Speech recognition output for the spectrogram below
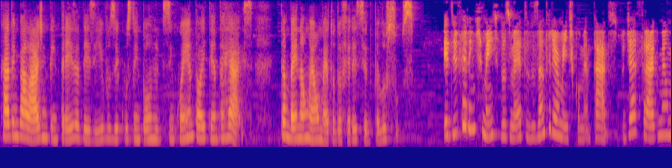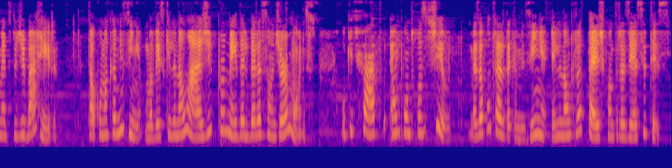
Cada embalagem tem três adesivos e custa em torno de 50 a 80 reais. Também não é um método oferecido pelo SUS. E diferentemente dos métodos anteriormente comentados, o diafragma é um método de barreira, tal como a camisinha, uma vez que ele não age por meio da liberação de hormônios, o que de fato é um ponto positivo, mas ao contrário da camisinha, ele não protege contra as ISTs.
